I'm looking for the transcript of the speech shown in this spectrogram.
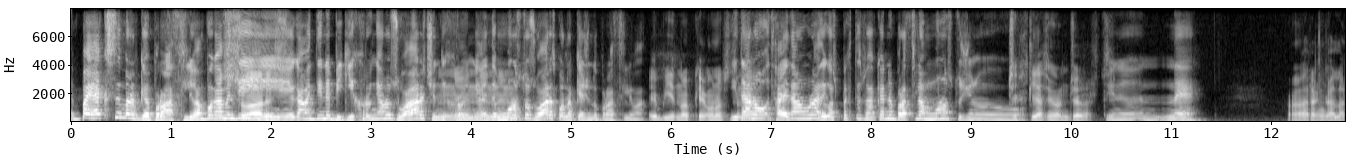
Δεν πάει άξιζε με να προάθλημα που Ο έκαμε την- Σουάρες. έκαμε την επική χρονιά ο Σουάρες και την Ναι, χρονιά. ναι, Ήταν ναι. μόνος το Σουάρες που να πιάσει το προάθλημα. Ε, πήγαινε να πιάει μόνος του. Ήταν να- ο- Θα ήταν ο μοναδικός παίκτης που θα έκανε προάθλημα μόνος του. εκείνο- Και χιλιάσαι τον Τζέραρτ. την- Ναι. Άρα είναι καλά.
